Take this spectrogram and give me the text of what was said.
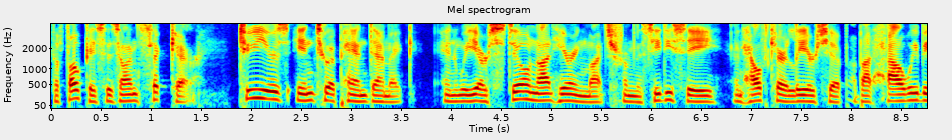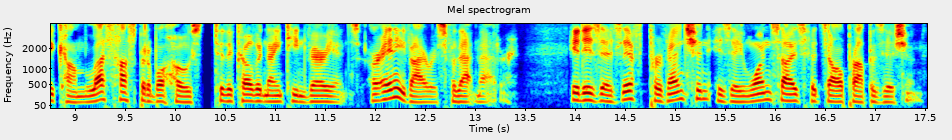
The focus is on sick care. Two years into a pandemic, and we are still not hearing much from the CDC and healthcare leadership about how we become less hospitable hosts to the COVID 19 variants, or any virus for that matter. It is as if prevention is a one size fits all proposition.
